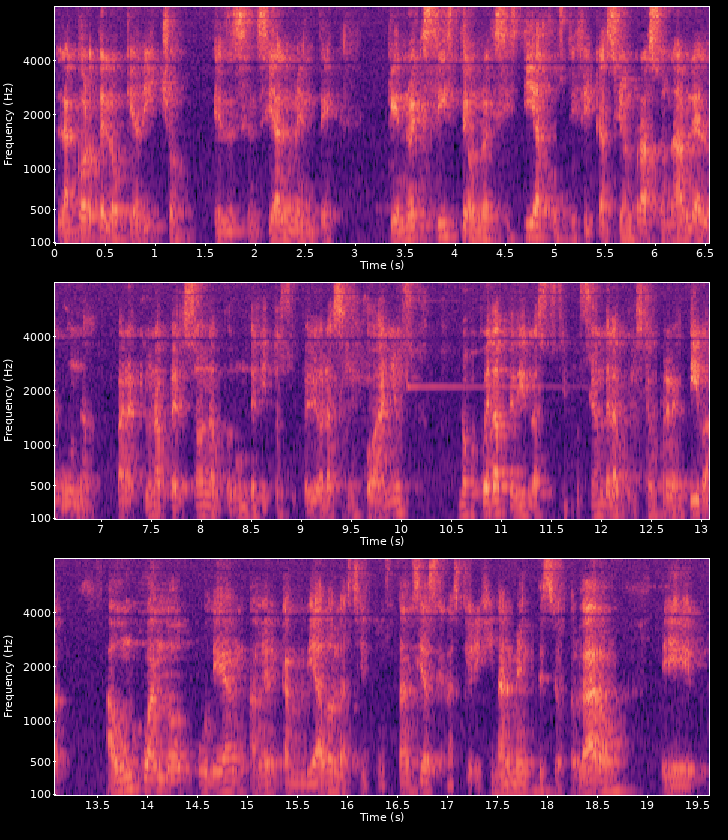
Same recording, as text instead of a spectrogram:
La Corte lo que ha dicho es esencialmente que no existe o no existía justificación razonable alguna para que una persona por un delito superior a cinco años no pueda pedir la sustitución de la prisión preventiva, aun cuando pudieran haber cambiado las circunstancias en las que originalmente se otorgaron. Eh,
